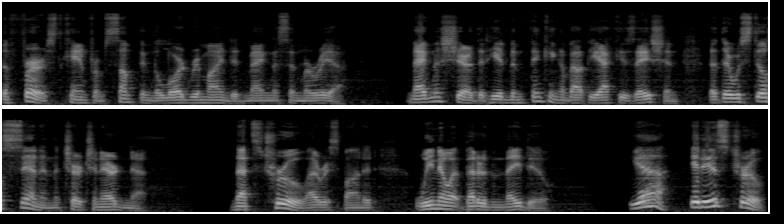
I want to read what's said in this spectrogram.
The first came from something the Lord reminded Magnus and Maria. Magnus shared that he had been thinking about the accusation that there was still sin in the church in Erdenet. That's true, I responded. We know it better than they do. Yeah, it is true.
